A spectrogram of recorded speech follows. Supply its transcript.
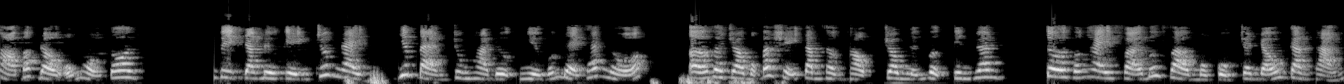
họ bắt đầu ủng hộ tôi. Việc đặt điều kiện trước này giúp bạn trung hòa được nhiều vấn đề khác nữa. Ở vai trò một bác sĩ tâm thần học trong lĩnh vực kinh doanh, tôi vẫn hay phải bước vào một cuộc tranh đấu căng thẳng.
